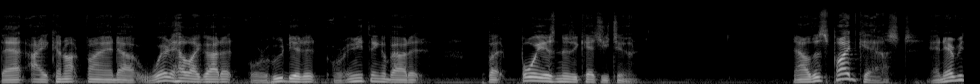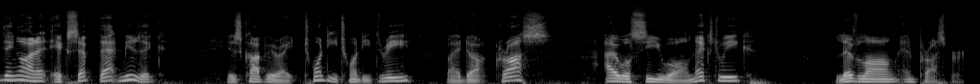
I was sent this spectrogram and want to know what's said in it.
that I cannot find out where the hell I got it or who did it or anything about it, but boy, isn't it a catchy tune. Now, this podcast and everything on it except that music is copyright 2023 by Doc Cross. I will see you all next week. Live long and prosper.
